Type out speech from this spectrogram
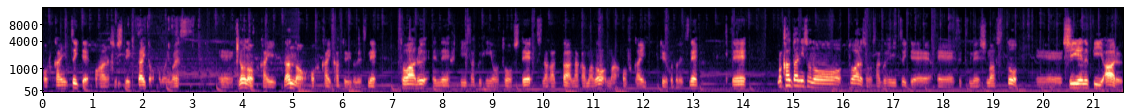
オフ会についてお話ししていきたいと思います。えー、昨日のオフ会、何のオフ会かというとですね、とある NFT 作品を通して繋がった仲間の、まあ、オフ会ということですね。で、まあ、簡単にその、とあるその作品について、えー、説明しますと、え CNPR、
